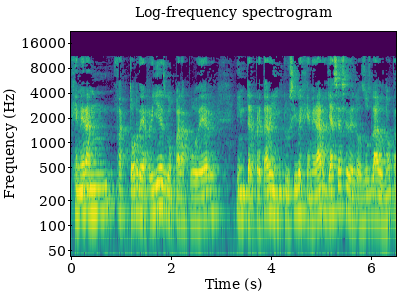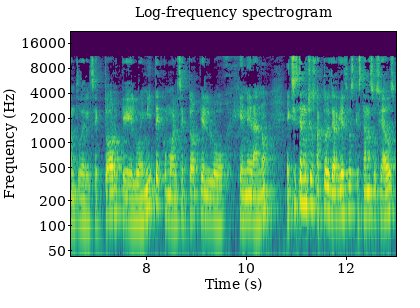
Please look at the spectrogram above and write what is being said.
generan un factor de riesgo para poder interpretar e inclusive generar, ya se hace de los dos lados, ¿no? Tanto del sector que lo emite como el sector que lo genera, ¿no? Existen muchos factores de riesgos que están asociados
